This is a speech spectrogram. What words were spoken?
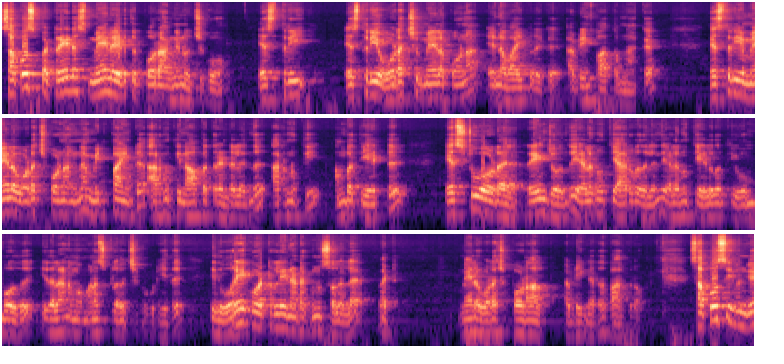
சப்போஸ் இப்போ ட்ரேடர்ஸ் மேலே எடுத்துகிட்டு போகிறாங்கன்னு வச்சுக்குவோம். எஸ் த்ரீ எஸ் த்ரீயை உடச்சு மேலே போனால் என்ன வாய்ப்பு இருக்குது அப்படின்னு பார்த்தோம்னாக்க எஸ் த்ரீயை மேலே உடச்சு போனாங்கன்னா மிட் பாயிண்ட் அறுநூத்தி நாற்பத்தி ரெண்டுலேருந்து அறுநூத்தி ஐம்பத்தி எட்டு. எஸ் டூவோட ரேஞ்ச் வந்து எழுநூத்தி அறுபதுலேருந்து எழுநூத்தி எழுபத்தி ஒம்பது. இதெல்லாம் நம்ம மனசுக்குள்ள வச்சுக்கக்கூடியது. இது ஒரே குவார்ட்டர்லேயே நடக்கும்னு சொல்லலை பட் மேலே உடச்சு போனால் அப்படிங்கிறத பார்க்குறோம். சப்போஸ் இவங்க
